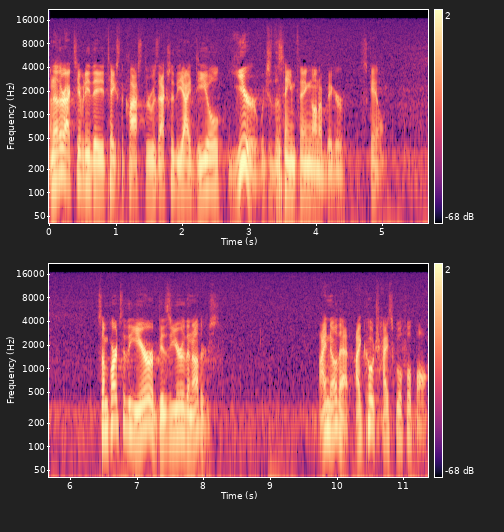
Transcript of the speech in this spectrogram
Another activity that he takes the class through is actually the ideal year, which is the same thing on a bigger scale. Some parts of the year are busier than others. I know that. I coach high school football,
